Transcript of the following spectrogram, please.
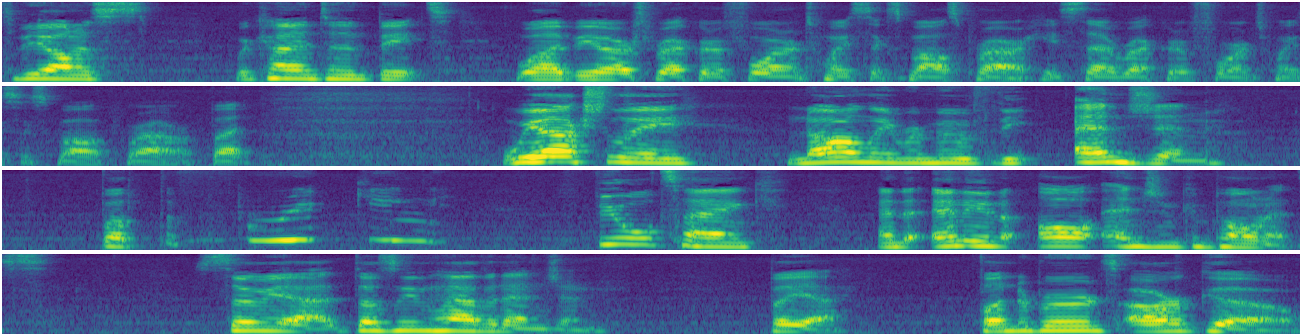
To be honest, we kind of didn't beat YBR's record of 426 miles per hour. He set a record of 426 miles per hour, but we actually not only removed the engine, but the freaking fuel tank and any and all engine components. So yeah, it doesn't even have an engine. But yeah, Thunderbirds are go.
